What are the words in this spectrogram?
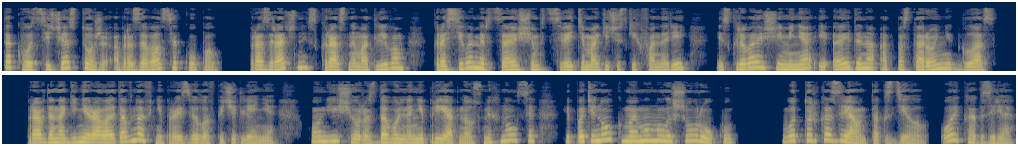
Так вот, сейчас тоже образовался купол, прозрачный, с красным отливом, красиво мерцающим в цвете магических фонарей и скрывающий меня и Эйдена от посторонних глаз. Правда, на генерала это вновь не произвело впечатления. Он еще раз довольно неприятно усмехнулся и потянул к моему малышу руку. Вот только зря он так сделал. Ой, как зря.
